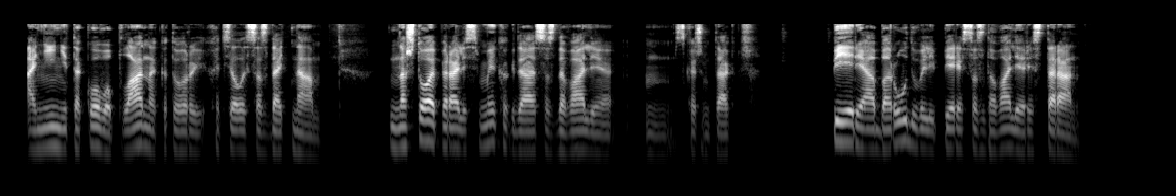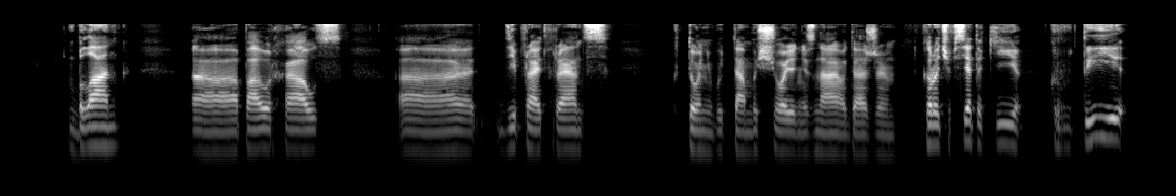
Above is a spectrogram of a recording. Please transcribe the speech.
они не такого плана, который хотелось создать нам. На что опирались мы, когда создавали, скажем так, переоборудовали, пересоздавали ресторан? Бланк, а, Powerhouse, а, Deep Fried Friends кто-нибудь там еще, я не знаю даже. Короче, все такие крутые,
